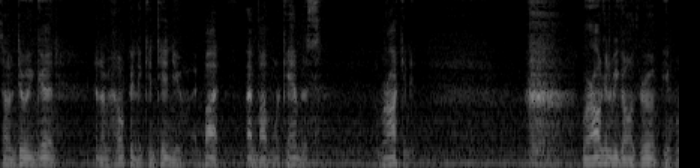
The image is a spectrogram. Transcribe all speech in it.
So I'm doing good, and I'm hoping to continue. Bought. I bought more canvas. I'm rocking it. We're all going to be going through it, people.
